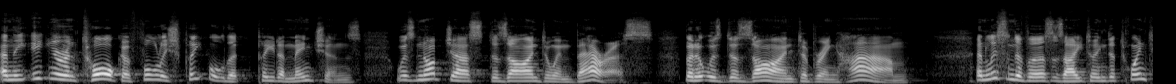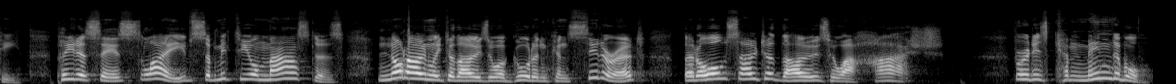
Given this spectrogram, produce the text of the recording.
And the ignorant talk of foolish people that Peter mentions was not just designed to embarrass, but it was designed to bring harm. And listen to verses 18 to 20. Peter says, Slaves, submit to your masters, not only to those who are good and considerate, but also to those who are harsh. For it is commendable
